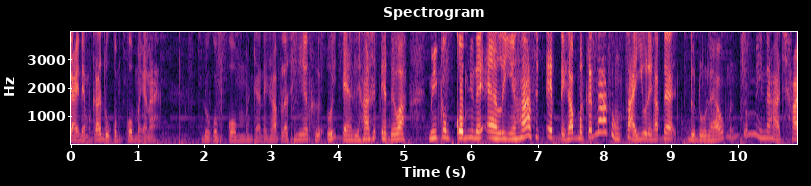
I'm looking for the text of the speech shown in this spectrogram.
กลๆเนี่ยมันก็ดูกลมๆเหมือนกันนะดูกลมๆเหมือนกันนะครับ แล้วที่นี่ก็คือเอ้ยแอร์ลีห้าสิบเอ็ดด้วยว่ามีกลมๆอยู่ในแอร์ลีห้าสิบเอ็ดนะครับ มันก็น่าสงสัยอยู่นะครับ แต่ดูๆแล้วมันก็ไม่น่าใช่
